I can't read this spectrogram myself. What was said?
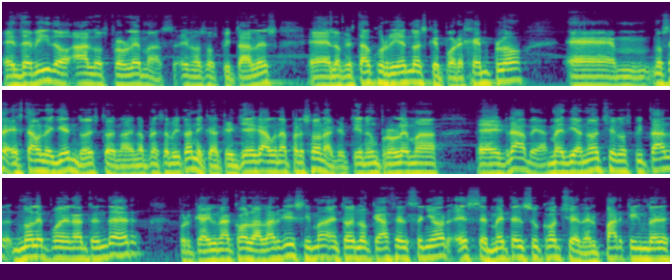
eh, debido a los problemas en los hospitales. Eh, lo que está ocurriendo es que, por ejemplo, eh, no sé, he estado leyendo esto en la, en la, prensa británica, que llega una persona que tiene un problema eh, grave a medianoche en el hospital, no le pueden atender porque hay una cola larguísima, entonces lo que hace el señor es se mete en su coche en el parking de,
